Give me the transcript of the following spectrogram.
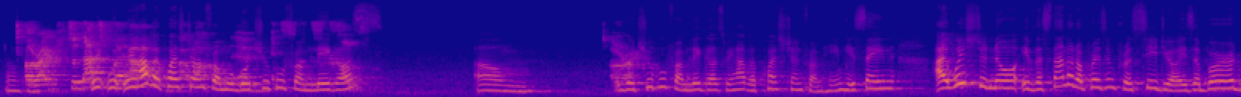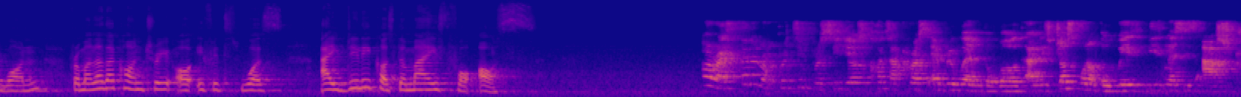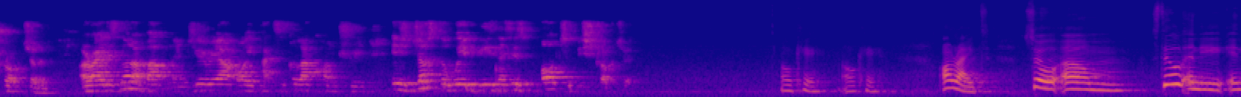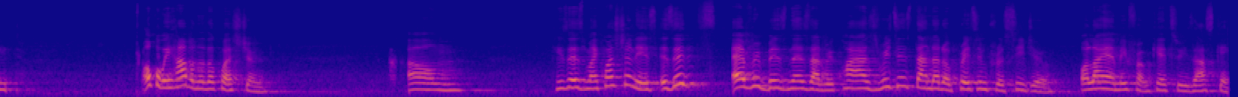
Okay. All right, so that's we, we, we have a question from Ugochukwu from Lagos. Um, Ugochukwu from Lagos, we have a question from him. He's saying, I wish to know if the standard operating procedure is a borrowed one from another country or if it was ideally customized for us. All right, standard operating procedures cut across everywhere in the world, and it's just one of the ways businesses are structured. All right, it's not about Nigeria or a particular country. It's just the way businesses ought to be structured. Okay, okay. All right. So um, still in the, in, okay, we have another question. Um, he says, my question is, is it every business that requires written standard operating procedure? Olayemi from K2 is asking.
